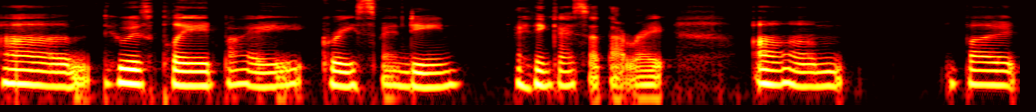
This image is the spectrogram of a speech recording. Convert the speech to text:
um, who is played by Grace Van Dien. I think I said that right. Um, but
